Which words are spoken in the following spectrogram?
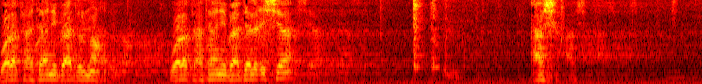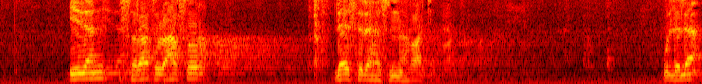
وركعتان بعد المغرب وركعتان بعد العشاء عشر. إذن صلاة العصر ليس لها سنة راتبة. ولا لا؟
